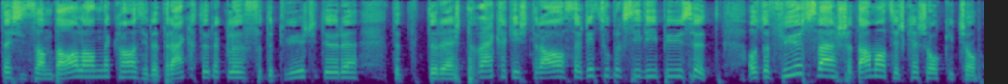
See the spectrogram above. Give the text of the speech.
Da hatten sie Sandalen an, sie sind den Dreck durchgelaufen, durch die Wüste durch, durch eine dreckige Straße. Das war nicht sauber wie bei uns heute. Also Füße waschen damals war kein Schocki-Job.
